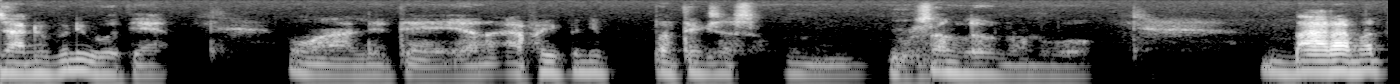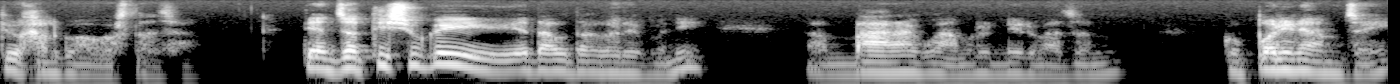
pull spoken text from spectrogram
जानु पनि भयो त्यहाँ। उहाँले त्यहाँ आफै पनि प्रत्यक्ष संलग्न हुनुभयो। बाह्रमा त्यो खालको अवस्था छ। त्यहाँ जतिसुकै यताउता गरे पनि बाह्रको हाम्रो निर्वाचनको परिणाम चाहिँ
